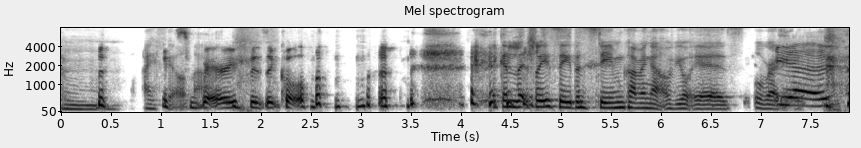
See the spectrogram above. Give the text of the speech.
Mm, I feel it's that. very physical. I can literally see the steam coming out of your ears already. Yes.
